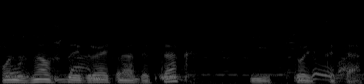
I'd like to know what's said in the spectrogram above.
Он знал, что играть надо так и только так.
